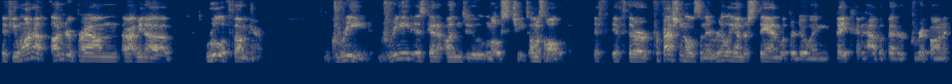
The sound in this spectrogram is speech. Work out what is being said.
If you want to underground, or I mean, a rule of thumb here, greed. Greed is going to undo most cheats, almost all of them. If if they're professionals and they really understand what they're doing, they can have a better grip on it.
